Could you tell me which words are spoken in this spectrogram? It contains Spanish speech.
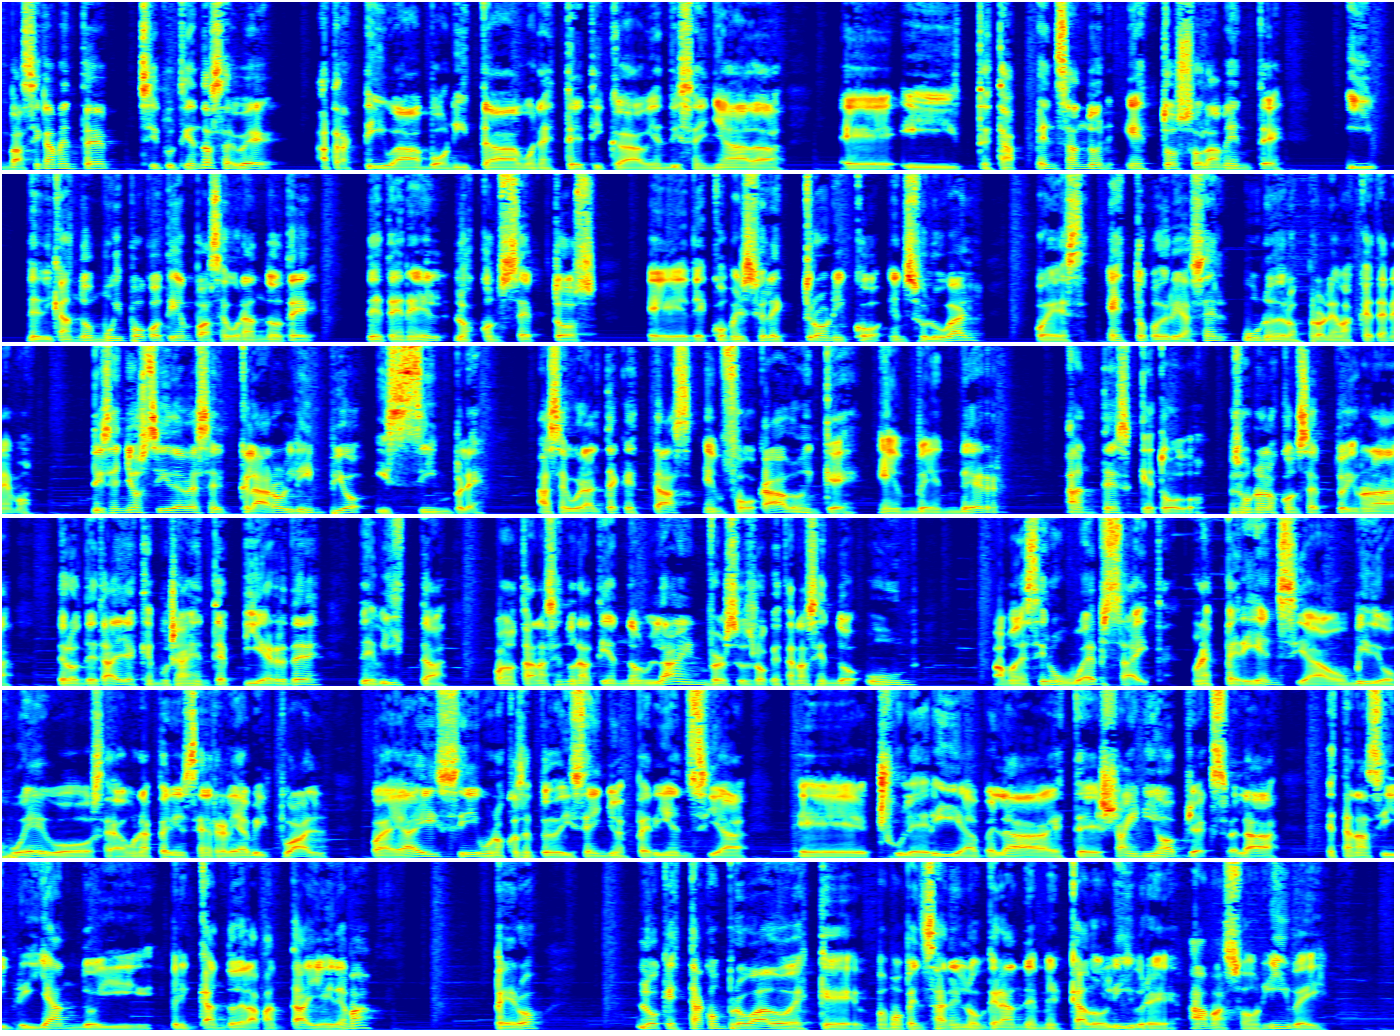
básicamente, si tu tienda se ve atractiva, bonita, buena estética, bien diseñada, eh, y te estás pensando en esto solamente y dedicando muy poco tiempo asegurándote de tener los conceptos eh, de comercio electrónico en su lugar, pues esto podría ser uno de los problemas que tenemos. Diseño sí debe ser claro, limpio y simple. Asegurarte que estás enfocado en qué? En vender antes que todo. es uno de los conceptos y uno de los detalles que mucha gente pierde de vista cuando están haciendo una tienda online versus lo que están haciendo un, vamos a decir, un website, una experiencia un videojuego, o sea, una experiencia en realidad virtual. Pues ahí sí unos conceptos de diseño, experiencia, eh, chulería, ¿verdad? Este, shiny objects, ¿verdad? Están así brillando y brincando de la pantalla y demás. Pero lo que está comprobado es que, vamos a pensar en los grandes, Mercado Libre, Amazon, eBay,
